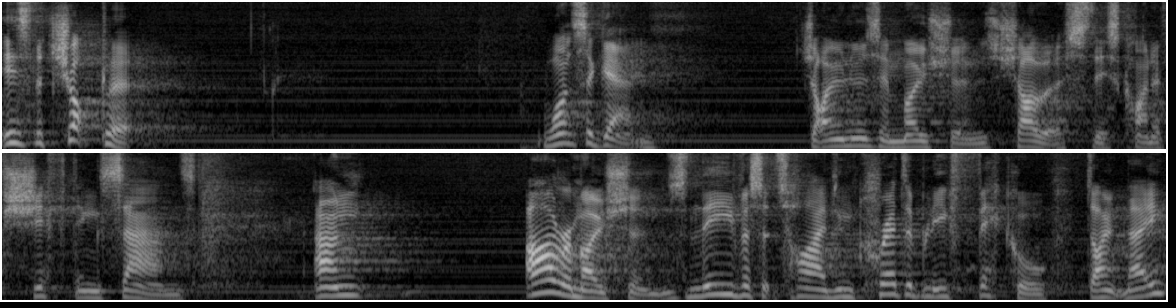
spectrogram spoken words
is the chocolate. Once again, Jonah's emotions show us this kind of shifting sands. And our emotions leave us at times incredibly fickle, don't they?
